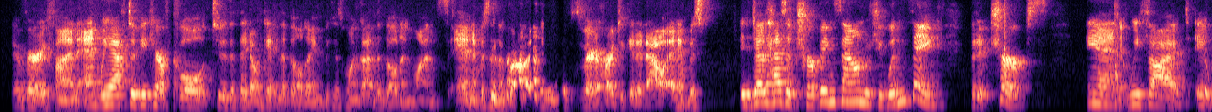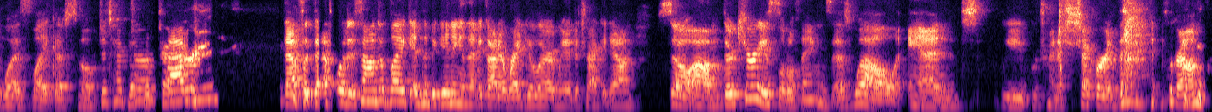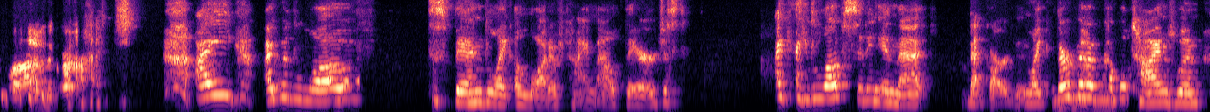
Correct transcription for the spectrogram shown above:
they're very fun. And we have to be careful too that they don't get in the building because one got in the building once and it was in the garage and it was very hard to get it out. And it was, it does, has a chirping sound, which you wouldn't think, but it chirps. And we thought it was like a smoke detector, Smoke detector. battery. That's like that's what it sounded like in the beginning, and then it got irregular, and we had to track it down. So um, they're curious little things as well, and we were trying to shepherd that ground out of the garage. I I would love to spend like a lot of time out there. Just I, I love sitting in that that garden. Like there have been a Mhm. couple times when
